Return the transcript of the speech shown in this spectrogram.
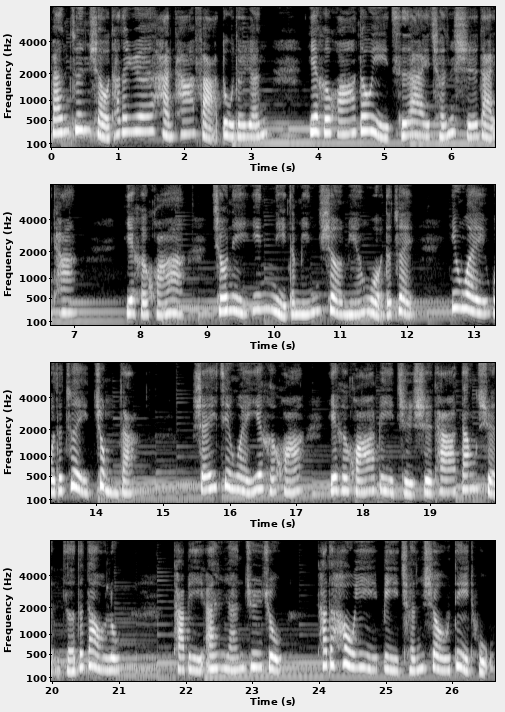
凡遵守他的约和他法度的人，耶和华都以慈爱诚实待他。耶和华啊，求你因你的名赦免我的罪，因为我的罪重大。谁敬畏耶和华，耶和华必指示他当选择的道路。他必安然居住，他的后裔必承受地土。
